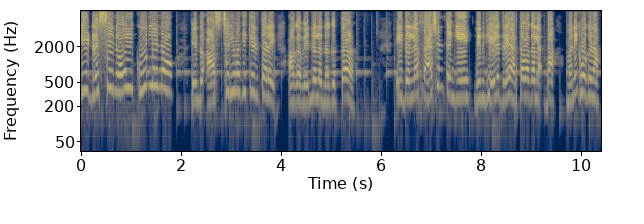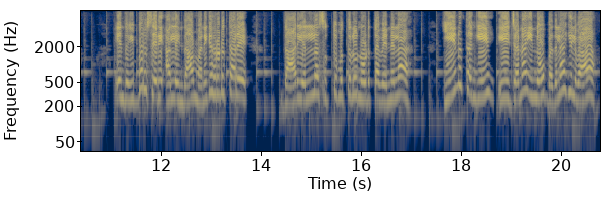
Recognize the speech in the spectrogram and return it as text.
ಈ ಡ್ರೆಸ್ ಏನೋ? ಈ ಕೂದ್ಲೇನೋ? ಎಂದು ಆಶ್ಚರ್ಯವಾಗಿ ಕೇಳ್ತಾಳೆ. ಆಗ ವೆನ್ನೆಲ ನಗುತ್ತಾ, ಇದೆಲ್ಲ ಫ್ಯಾಷನ್ ತಂಗಿ. ನಿನಗೆ ಹೇಳಿದ್ರೆ ಅರ್ಥವಾಗಲ್ಲ. ಬಾ, ಮನೆಗೆ ಹೋಗೋಣ. ಎಂದು ಇಬ್ಬರು ಸೇರಿ ಅಲ್ಲಿಂದ ಮನೆಗೆ ಹೊರಡುತ್ತಾರೆ. ದಾರಿ ಎಲ್ಲ ಸುತ್ತಮುತ್ತಲೂ ನೋಡುತ್ತಾ ವೆನ್ನೆಲ ಏನು ತಂಗಿ? ಈ ಜನ ಇನ್ನು ಬದಲಾಗಿಲ್ವಾ?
